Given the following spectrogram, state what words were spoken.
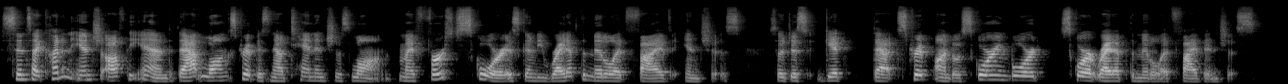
Since I cut an inch off the end, that long strip is now 10 inches long. My first score is going to be right up the middle at 5 inches. So just get that strip onto a scoring board, score it right up the middle at 5 inches.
